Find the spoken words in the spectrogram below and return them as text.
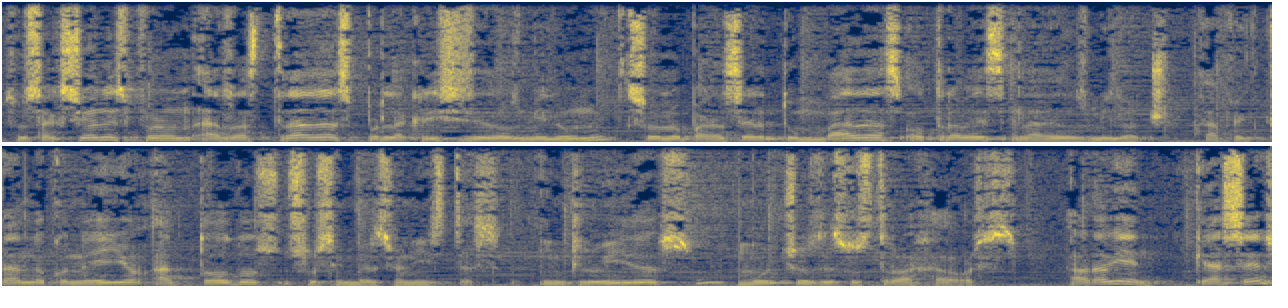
sus acciones fueron arrastradas por la crisis de 2001 solo para ser tumbadas otra vez en la de 2008, afectando con ello a todos sus inversionistas, incluidos muchos de sus trabajadores. Ahora bien, ¿qué hacer?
